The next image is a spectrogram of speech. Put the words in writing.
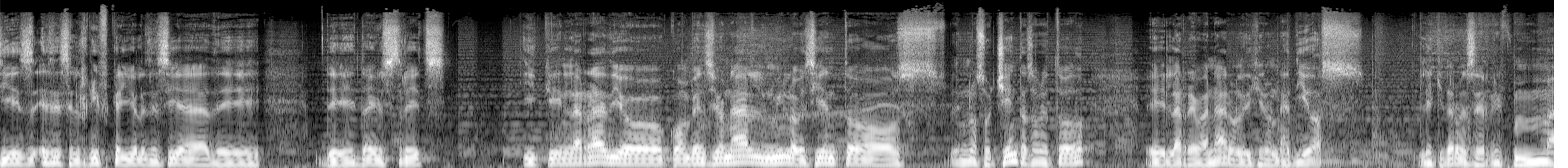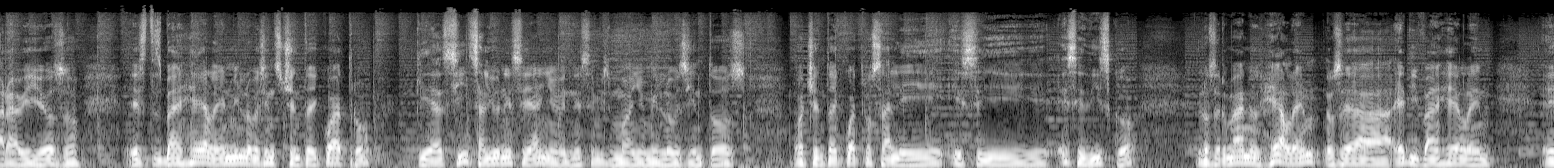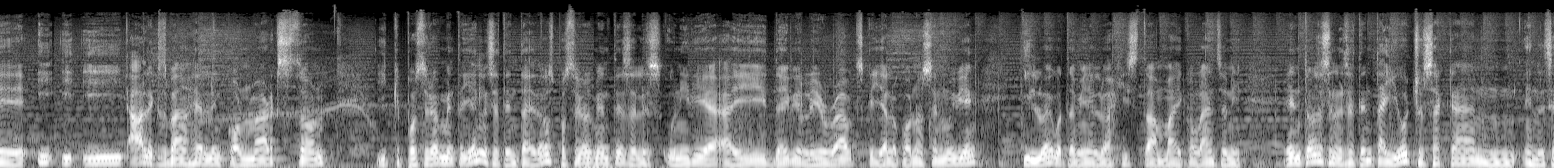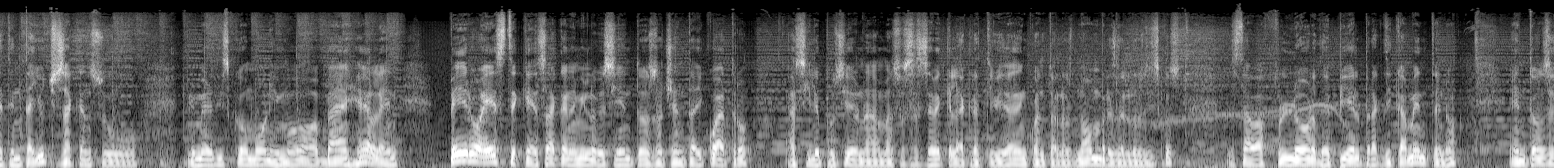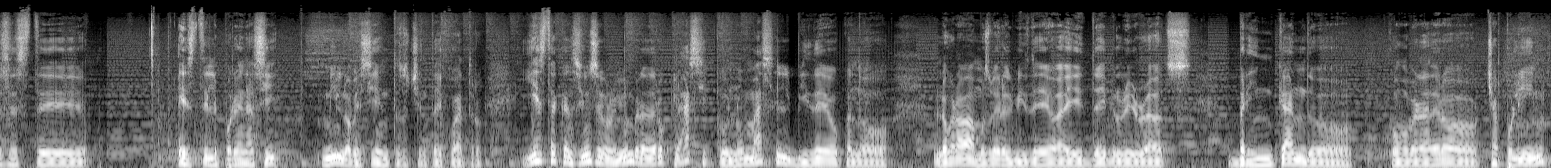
Es, ese es el riff que yo les decía de, de Dire Straits y que en la radio convencional en 1900, en los 80 sobre todo, eh, la rebanaron, le dijeron adiós, le quitaron ese riff maravilloso. Este es Van Halen 1984, que así salió en ese año, en ese mismo año 1984 sale ese, ese disco los hermanos Helen, o sea, Eddie Van Halen eh, y, Alex Van Halen con Mark Stone, y que posteriormente, ya en el 72, posteriormente se les uniría ahí David Lee Routes, que ya lo conocen muy bien, y luego también el bajista Michael Anthony. Entonces en el 78 sacan, en el 78 sacan su primer disco homónimo, Van Halen, pero este que sacan en 1984, así le pusieron nada más. O sea, se ve que la creatividad en cuanto a los nombres de los discos estaba flor de piel prácticamente, ¿no? Entonces, este, este le ponen así, 1984. Y esta canción se volvió un verdadero clásico, ¿no? Más el video, cuando lográbamos ver el video ahí, David Lee Roth brincando como verdadero chapulín.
